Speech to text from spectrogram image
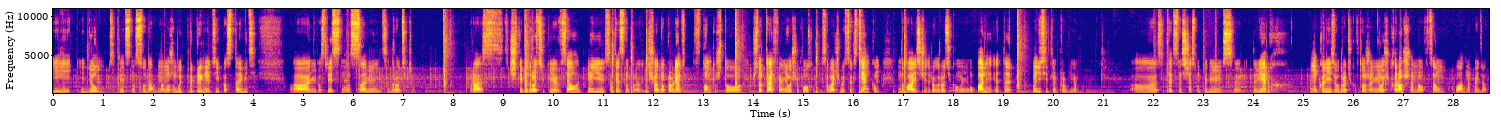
И идем, соответственно, сюда. Нам нужно будет перепрыгнуть и поставить а, непосредственно сами эти дротики. Раз, четыре дротика я взял. Ну и, соответственно, еще одна проблема в том, то, что в 4 альфе они очень плохо присобачиваются к стенкам. Два из четырех дротиков у меня упали. Это, ну, действительно проблема. А, соответственно, сейчас мы поднимемся наверх. Ну, коллизия у дротиков тоже не очень хорошая, но в целом, ладно, пойдет.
